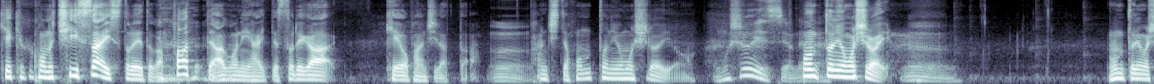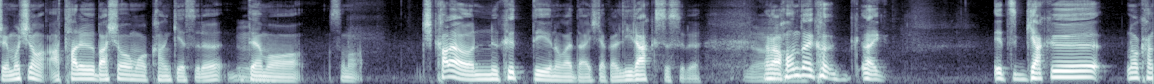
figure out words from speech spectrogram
結局この小さいストレートがパッて顎に入って、それが KO パンチだった。うんパンチって本当に面白いよ。面白いですよね本当に面白い。うん本当に面白い。もちろん当たる場所も関係する。でも、その力を抜くっていうのが大事だからリラックスする。だから本当にか、like, it's 逆の考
